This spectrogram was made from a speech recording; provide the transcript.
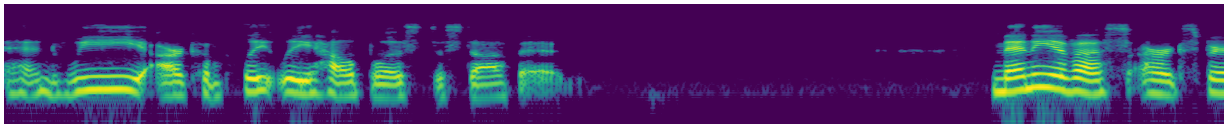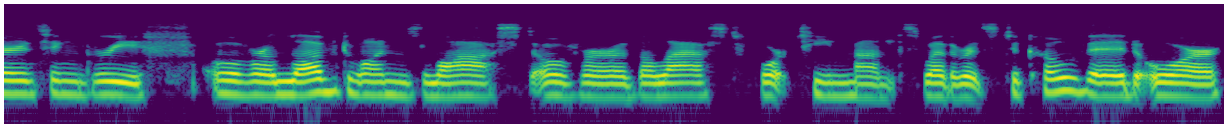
and we are completely helpless to stop it. Many of us are experiencing grief over loved ones lost over the last 14 months, whether it's to COVID or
